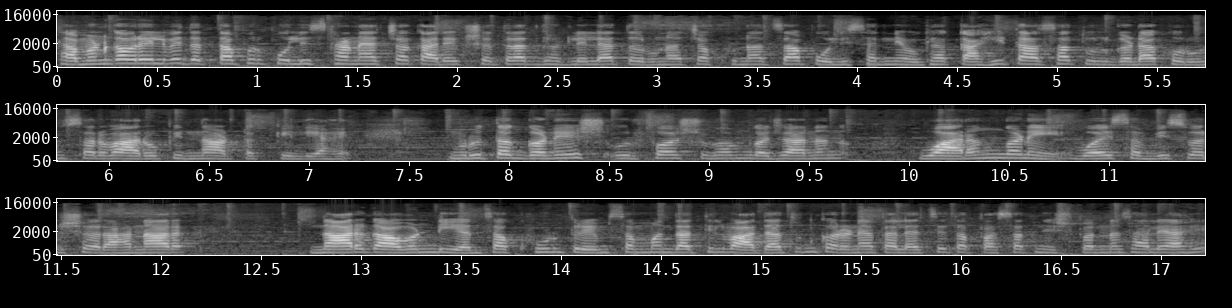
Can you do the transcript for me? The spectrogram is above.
धामणगाव रेल्वे दत्तापूर पोलीस ठाण्याच्या कार्यक्षेत्रात घडलेल्या तरुणाच्या खुनाचा पोलिसांनी अवघ्या काही तासात उलगडा करून सर्व आरोपींना अटक केली आहे. मृतक गणेश उर्फ शुभम गजानन वारंगणे वय सव्वीस वर्ष राहणार नार गावंडी यांचा खून प्रेमसंबंधातील वादातून करण्यात आल्याचे तपासात निष्पन्न झाले आहे.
